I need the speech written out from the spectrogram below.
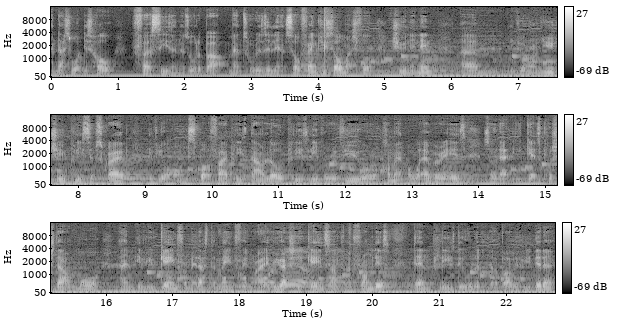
and that's what this whole first season is all about mental resilience. So thank you so much for tuning in. Um, if you're on YouTube, please subscribe. If you're on Spotify, please download. Please leave a review or a comment or whatever it is so that it gets pushed out more. And if you gain from it, that's the main thing, right? If you actually gain something from this, then please do all of the above. If you didn't,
